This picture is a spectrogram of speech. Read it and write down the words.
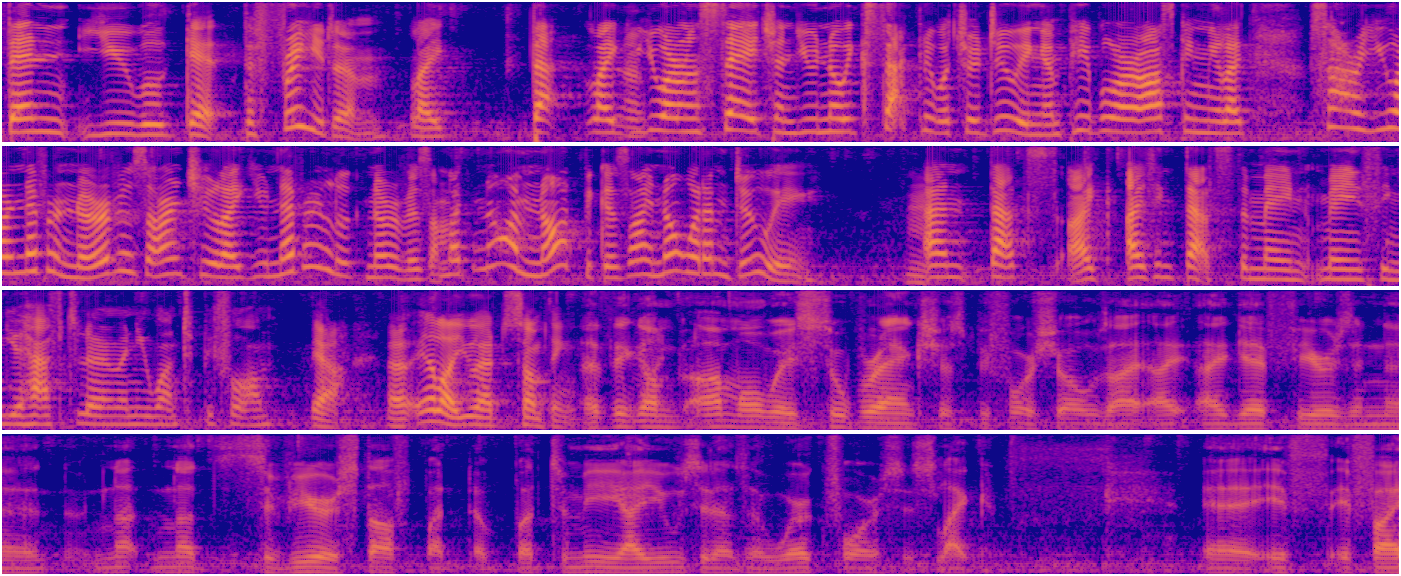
then you will get the freedom, like that. Like Yeah. you are on stage and you know exactly what you're doing, and people are asking me like, "Sarah, you are never nervous, aren't you? Like you never look nervous." I'm like, "No, I'm not, because I know what I'm doing." And that's, I, I think that's the main main thing you have to learn when you want to perform. Yeah. Uh, Ella, you had something. I think I'm I'm always super anxious before shows. I, I, I get fears and uh, not not severe stuff, but uh, but to me I use it as a workforce. It's like uh, if if I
